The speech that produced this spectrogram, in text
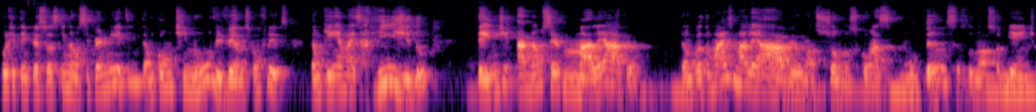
Porque tem pessoas que não se permitem, então continuam vivendo os conflitos. Então, quem é mais rígido tende a não ser maleável. Então, quanto mais maleável nós somos com as mudanças do nosso ambiente,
